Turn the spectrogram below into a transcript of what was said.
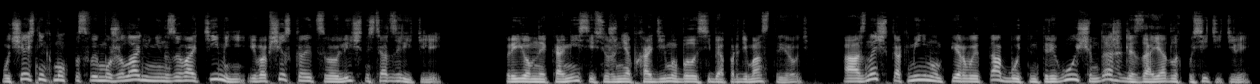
участник мог по своему желанию не называть имени и вообще скрыть свою личность от зрителей. Приемной комиссии все же необходимо было себя продемонстрировать, а значит, как минимум, первый этап будет интригующим даже для заядлых посетителей.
